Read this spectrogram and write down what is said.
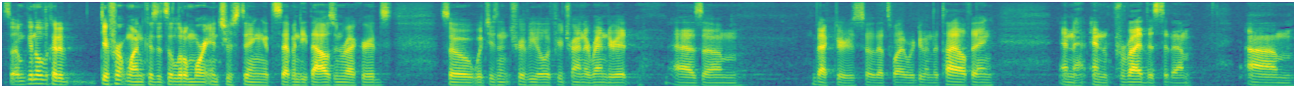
So I'm going to look at a different one because it's a little more interesting. It's 70,000 records, so which isn't trivial if you're trying to render it as um, vectors. So that's why we're doing the tile thing, and and provide this to them. Um,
